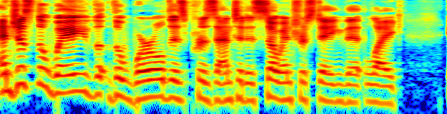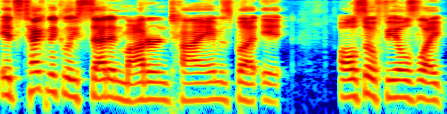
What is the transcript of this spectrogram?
and just the way the, the world is presented is so interesting that like it's technically set in modern times but it also feels like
